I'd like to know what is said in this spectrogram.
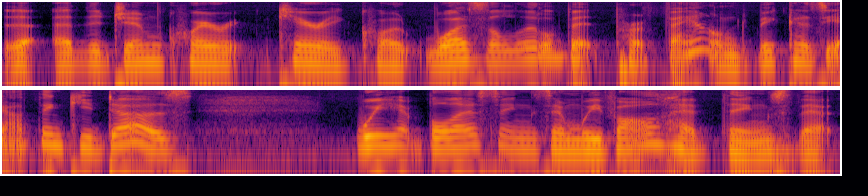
the, uh, the Jim Carrey quote was a little bit profound because, yeah, I think he does. We have blessings and we've all had things that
